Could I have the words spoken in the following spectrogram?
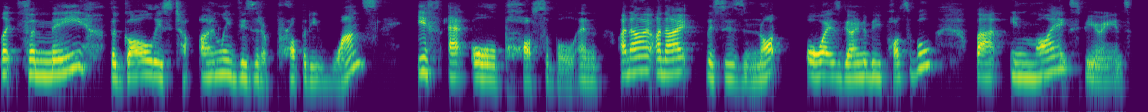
like for me, the goal is to only visit a property once if at all possible. And I know, I know this is not always going to be possible, but in my experience,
